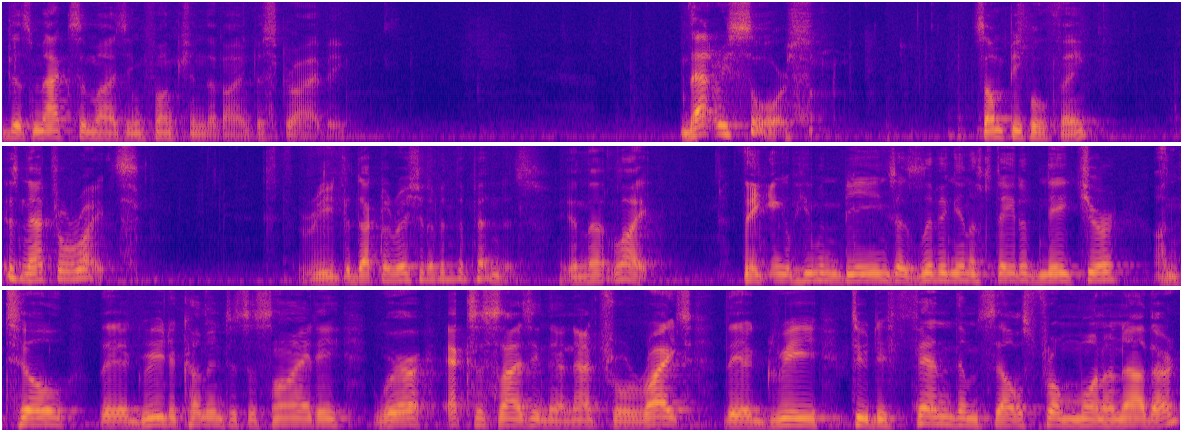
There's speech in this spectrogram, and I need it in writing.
this maximizing function that I'm describing. That resource, some people think, is natural rights. Read the Declaration of Independence in that light. Thinking of human beings as living in a state of nature until they agree to come into society where exercising their natural rights, they agree to defend themselves from one another,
